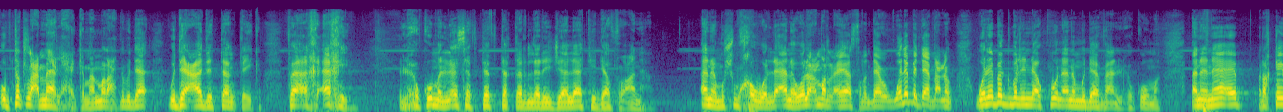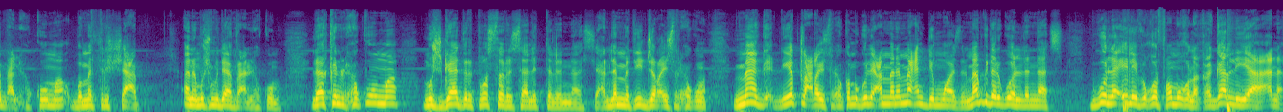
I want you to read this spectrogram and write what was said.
وبتطلع مالحه كمان ما راح بدها وده إعادة تنقيك. فاخ أخي الحكومة للأسف تفتقر لرجالات يدافعوا عنها. أنا مش مخول لا أنا ولا عمر العياصر دافع ولا بدافع عنه ولا بقبل إني أكون أنا مدافع عن الحكومة. أنا نائب رقيب على الحكومة وبمثل الشعب. أنا مش مدافع عن الحكومة. لكن الحكومة مش قادرة توصل رسالتها للناس. يعني لما تيجي رئيس الحكومة ما يطلع رئيس الحكومة يقول يا عم أنا ما عندي موازنة. ما بقدر أقولها للناس. بقولها إلي في غرفة مغلقة. قال لي إياها أنا.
